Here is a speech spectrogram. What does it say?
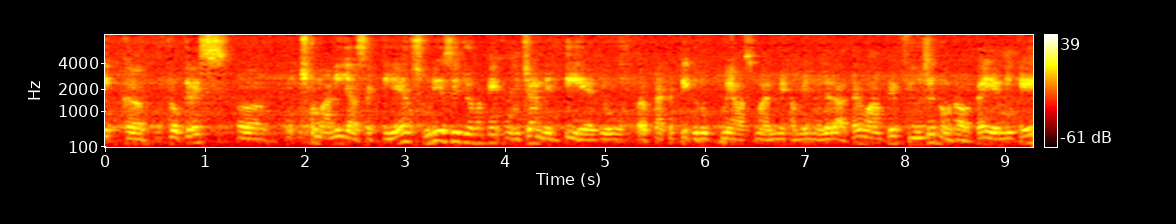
एक प्रोग्रेस उसको मानी जा सकती है। सूर्य से जो हमें ऊर्जा मिलती है, जो प्राकृतिक रूप में आसमान में हमें नज़र आता है, वहाँ पे फ्यूजन हो रहा होता है। यानी कि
